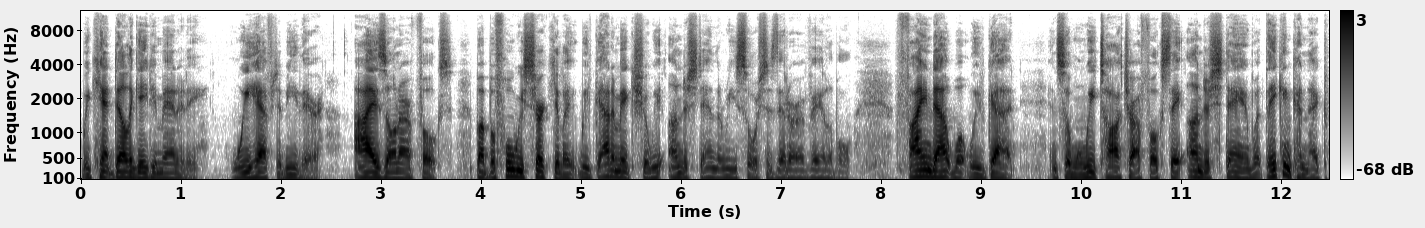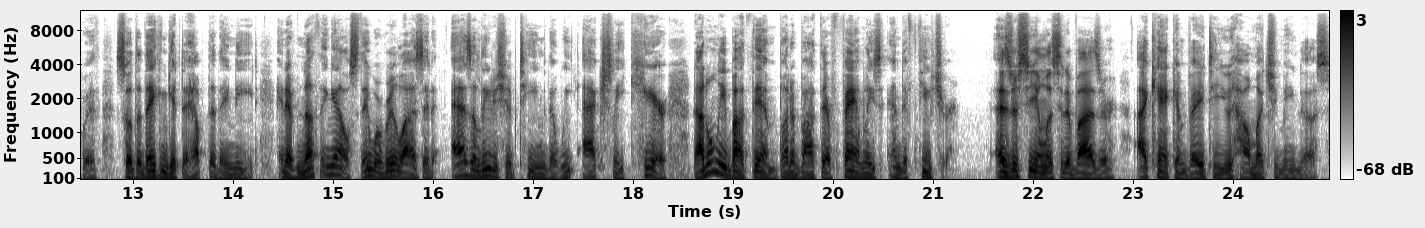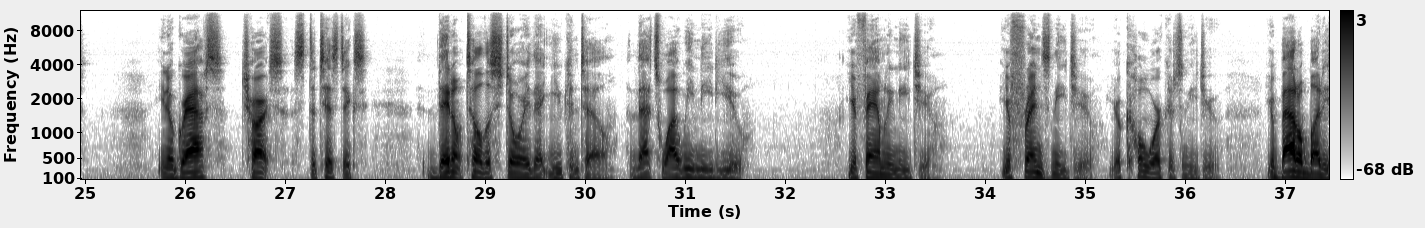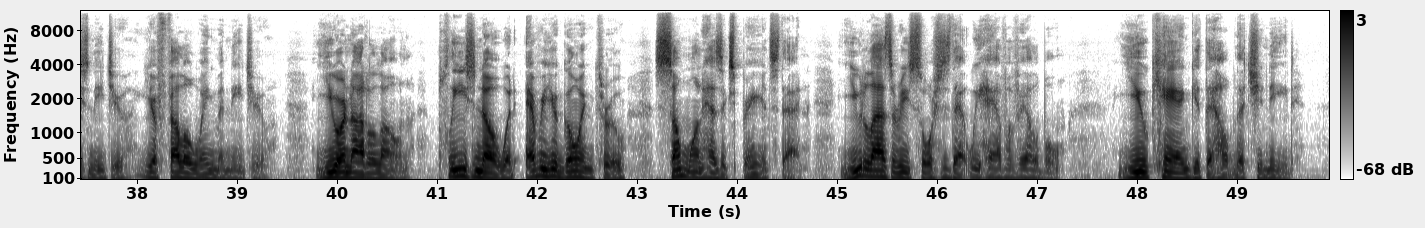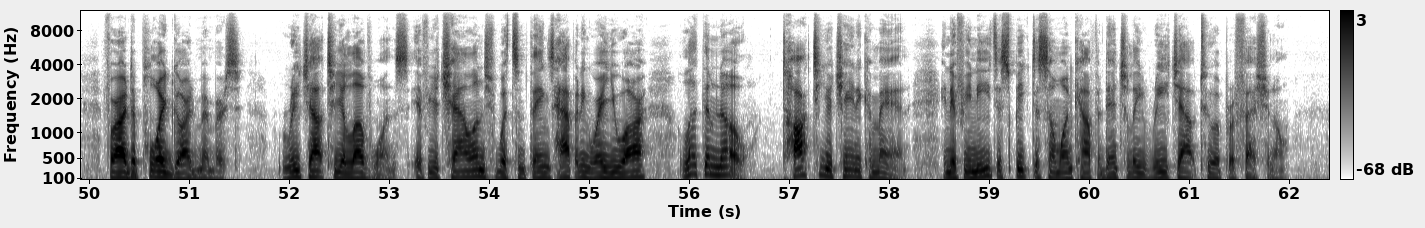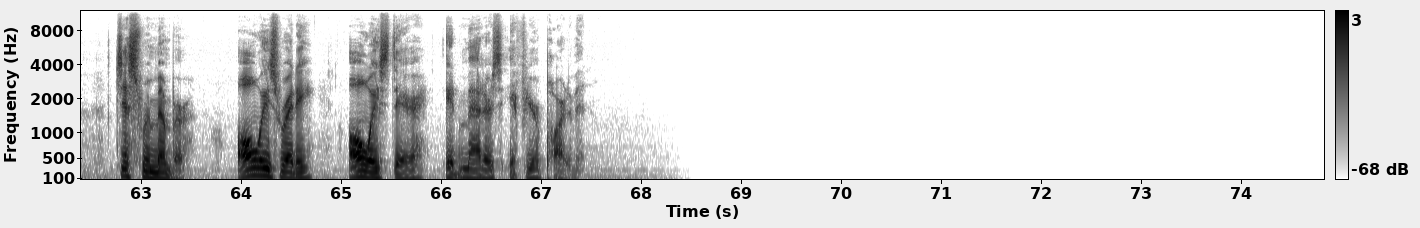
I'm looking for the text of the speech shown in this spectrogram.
We can't delegate humanity. We have to be there eyes on our folks. But before we circulate, we've got to make sure we understand the resources that are available. Find out what we've got. And so when we talk to our folks, they understand what they can connect with so that they can get the help that they need. And if nothing else, they will realize that as a leadership team that we actually care, not only about them, but about their families and the future. As your senior enlisted advisor, I can't convey to you how much you mean to us. You know, graphs, charts, statistics, they don't tell the story that you can tell. That's why we need you. Your family needs you. Your friends need you. Your coworkers need you. Your battle buddies need you. Your fellow wingmen need you. You are not alone. Please know whatever you're going through, someone has experienced that. Utilize the resources that we have available. You can get the help that you need. For our deployed guard members, reach out to your loved ones. If you're challenged with some things happening where you are, let them know. Talk to your chain of command. And if you need to speak to someone confidentially, reach out to a professional. Just remember, always ready, always there. It matters if you're a part of it.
